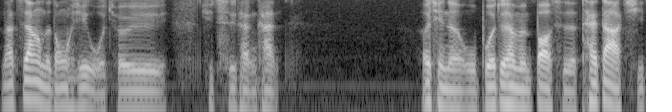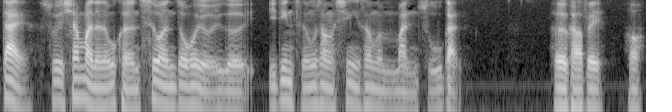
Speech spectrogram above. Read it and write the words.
那这样的东西我就去吃看看，而且呢，我不会对他们抱持太大期待，所以相反的呢，我可能吃完之后会有一个一定程度上心理上的满足感。喝咖啡，好。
